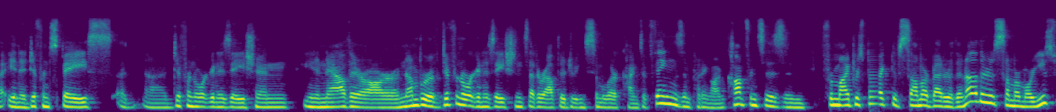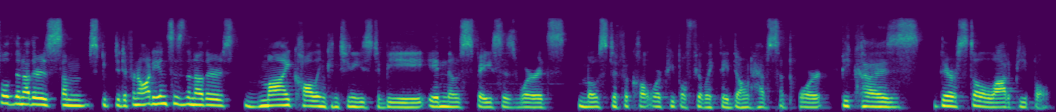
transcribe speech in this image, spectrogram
uh, in a different space, a, a, different organization. You know, now there are a number of different organizations that are out there doing similar kinds of things and putting on conferences. And from my perspective, some are better than others, some are more useful than others, some speak to different audiences than others. My calling continues to be in those spaces where it's most difficult, where people feel like they don't have support because there are still a lot of people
